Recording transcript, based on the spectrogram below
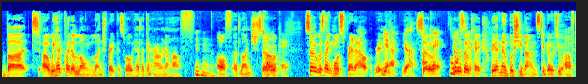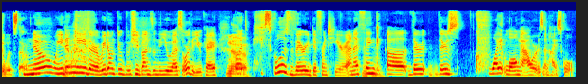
but uh, we had quite a long lunch break as well. We had like an hour and a half off at lunch. So oh, okay. So it was like more spread out, really. Yeah. Yeah. So Okay. Well, it was good. okay. We had no buxibans to go to afterwards, though. No, we didn't either. We don't do buxibans in the US or the UK. No. But school is very different here. And I think Mm-hmm. uh, there there's quite long hours in high school.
